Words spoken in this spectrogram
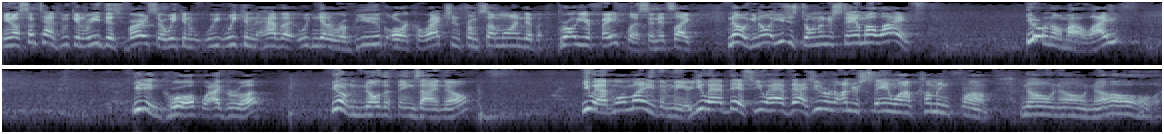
You know, sometimes we can read this verse or we can, we, we can have a, we can get a rebuke or a correction from someone to, bro, you're faithless. And it's like, no, you know what? You just don't understand my life. You don't know my life. You didn't grow up where I grew up. You don't know the things I know. You have more money than me, or you have this, you have that. You don't understand where I'm coming from. No, no, no.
